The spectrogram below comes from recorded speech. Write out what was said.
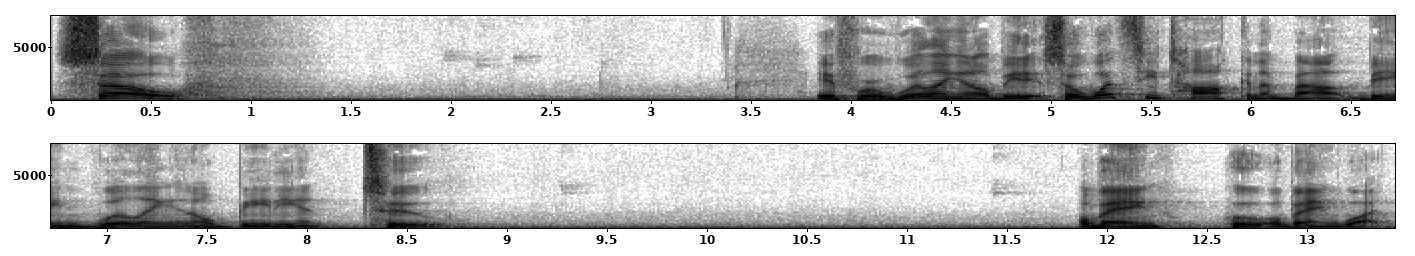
So, if we're willing and obedient, so what's he talking about being willing and obedient to? Obeying who? Obeying what?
